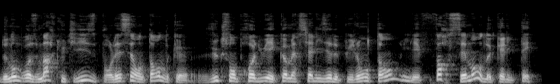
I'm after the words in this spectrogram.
De nombreuses marques l'utilisent pour laisser entendre que, vu que son produit est commercialisé depuis longtemps, il est forcément de qualité.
